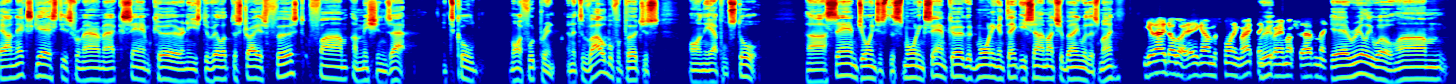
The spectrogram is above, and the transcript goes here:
Our next guest is from Aramac, Sam Kerr, and he's developed Australia's first farm emissions app. It's called My Footprint, and it's available for purchase on the Apple Store. Uh, Sam joins us this morning. Sam Kerr, good morning, and thank you so much for being with us, mate. G'day, Dobbo. How are you going this morning, mate? Thank Re- you very much for having me. Yeah, really well. Um,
